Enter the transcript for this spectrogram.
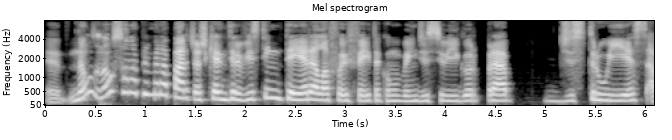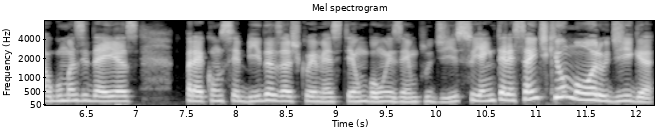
é, não, não só na primeira parte, acho que a entrevista inteira ela foi feita, como bem disse o Igor, para destruir as- algumas ideias pré-concebidas. Acho que o MST é um bom exemplo disso. E é interessante que o Moro diga:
